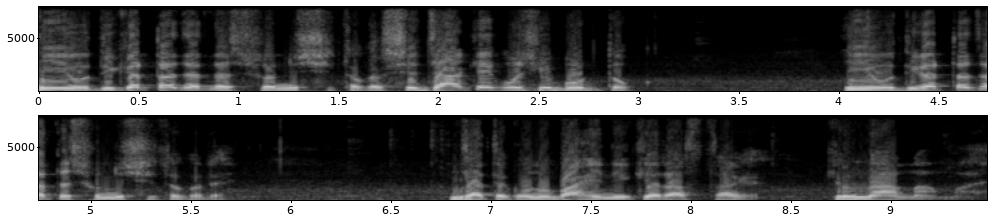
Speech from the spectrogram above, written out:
এই অধিকারটা যাতে সুনিশ্চিত করে। সে যাকে খুশি ভোট দোক, এই অধিকারটা যাতে সুনিশ্চিত করে, যাতে কোনো বাহিনীকে রাস্তা কেউ না নামায়।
